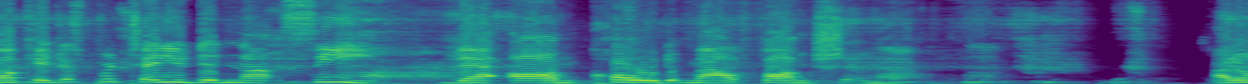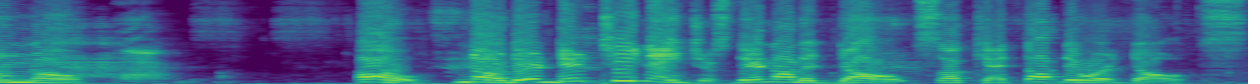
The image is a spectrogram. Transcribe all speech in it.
Okay, just pretend you did not see that um code malfunction. I don't know. Oh, no, they're they're teenagers. They're not adults. Okay, I thought they were adults.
